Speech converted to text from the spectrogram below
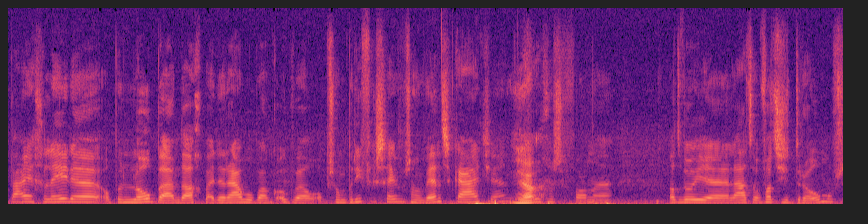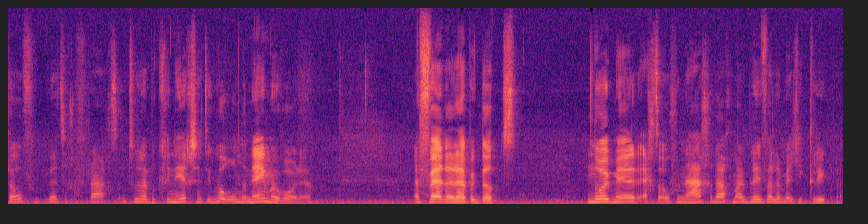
paar jaar geleden, op een loopbaandag bij de Rabobank ook wel op zo'n brief geschreven, op zo'n wenskaartje. Ja. vroegen ze van, eh, wat wil je laten, of wat is je droom of zo, werd er gevraagd. En toen heb ik er neergezet, ik wil ondernemer worden. En verder heb ik dat nooit meer echt over nagedacht, maar het bleef wel een beetje kriebelen.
